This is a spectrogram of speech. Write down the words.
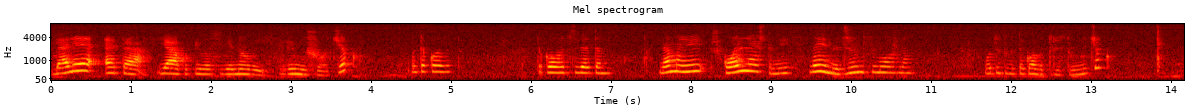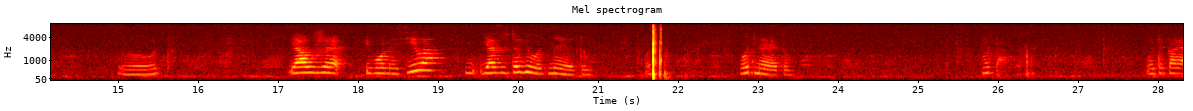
Далее это я купила себе новый ремешочек. Вот такой вот. Такого цвета. На мои школьные штаны. Да и на джинсы можно. Вот тут вот такой вот рисуночек. Вот. Я уже его носила. Я застегиваю вот на эту. Вот, вот на эту. Вот так вот. Вот такая.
